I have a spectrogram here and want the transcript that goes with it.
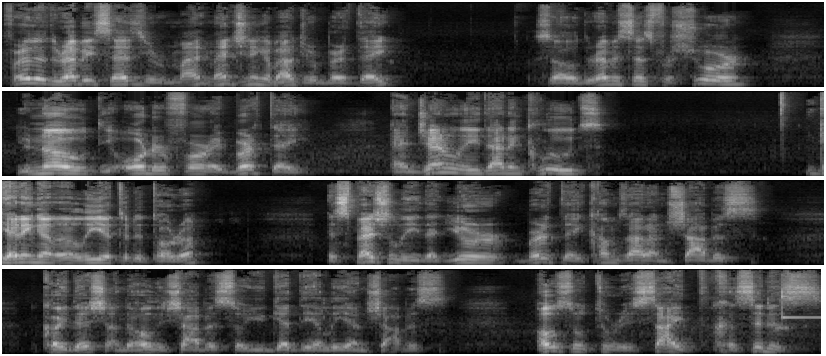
Further, the Rebbe says you're mentioning about your birthday, so the Rebbe says for sure you know the order for a birthday, and generally that includes getting an aliyah to the Torah, especially that your birthday comes out on Shabbos, Kodesh, on the Holy Shabbos, so you get the aliyah on Shabbos. Also to recite Chassidus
